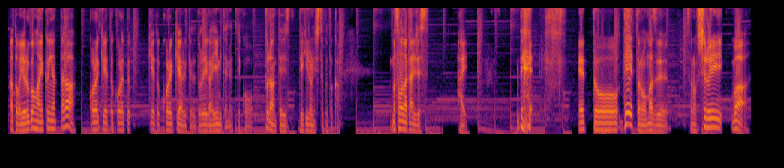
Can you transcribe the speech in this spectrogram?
あとは夜ご飯行くんやったら、これ系とこれと系とこれ系あるけど、どれがいいみたいな言って、こう、プラン提示できるようにしておくとか。まあ、そんな感じです。はい。で、えっと、デートのまず、その種類は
